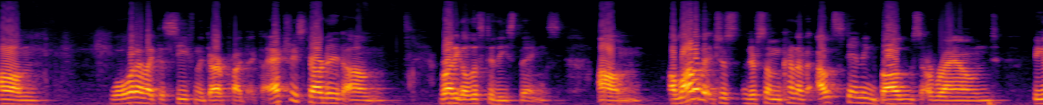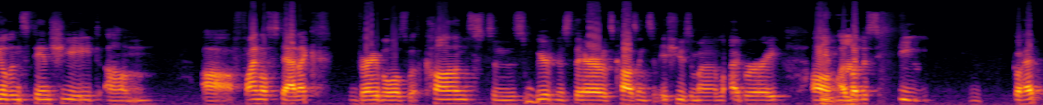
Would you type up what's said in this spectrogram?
Um, what would I like to see from the Dart project? I actually started um, writing a list of these things. Um, a lot of it just, there's some kind of outstanding bugs around being able to instantiate um, uh, final static variables with const and this weirdness there that's causing some issues in my library. Um, I'd love to see. Go ahead.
